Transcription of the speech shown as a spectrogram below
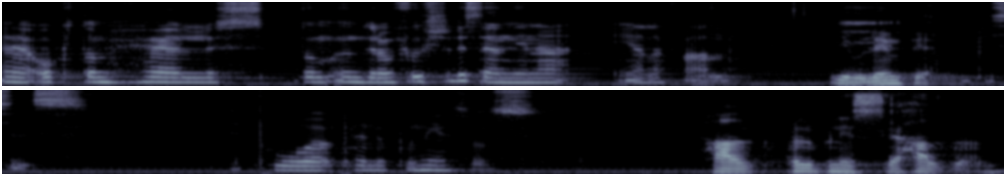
Eh, och de hölls de, under de första decennierna i alla fall. I Olympia. Precis. På Peloponnesos. Halv, Peloponnesiska halvön.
